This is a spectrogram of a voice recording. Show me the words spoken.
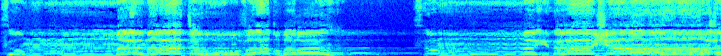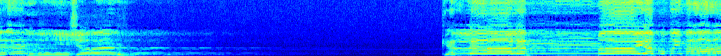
ثم أماته فأقبره ثم إذا شاء أنشره. كلا لما يقض ما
